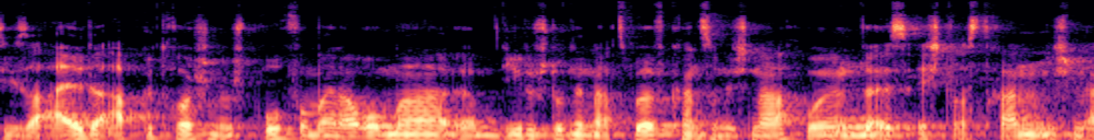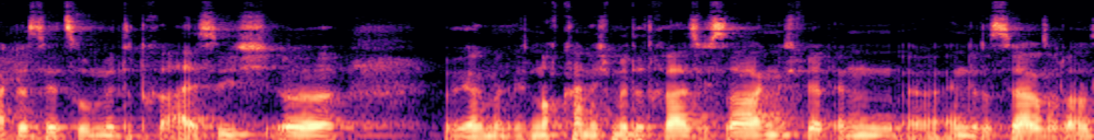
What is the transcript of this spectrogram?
dieser alte, abgedroschene Spruch von meiner Oma, ähm, jede Stunde nach zwölf kannst du nicht nachholen, mhm. da ist echt was dran. Ich merke das jetzt so Mitte 30, äh, ja, noch kann ich Mitte 30 sagen, ich werde Ende, äh, Ende des Jahres oder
